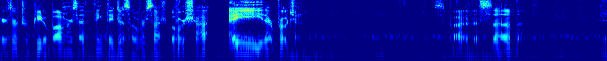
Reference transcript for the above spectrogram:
There's our torpedo bombers. I think they just overshot. Hey, they're approaching. Spotted a sub. Yeah.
